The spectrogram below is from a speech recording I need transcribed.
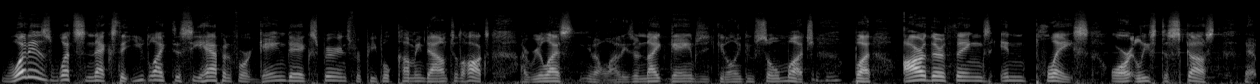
What is what's next that you'd like to see happen for a game day experience for people coming down to the Hawks? I realize you know a lot of these are night games; you can only do so much. Mm-hmm. But are there things in place, or at least discussed, that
